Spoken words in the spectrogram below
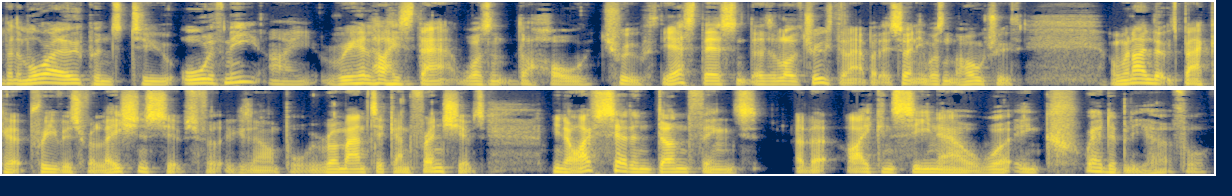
But the more I opened to all of me, I realized that wasn't the whole truth. Yes, there's, there's a lot of truth to that, but it certainly wasn't the whole truth. And when I looked back at previous relationships, for example, romantic and friendships, you know, I've said and done things that I can see now were incredibly hurtful.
